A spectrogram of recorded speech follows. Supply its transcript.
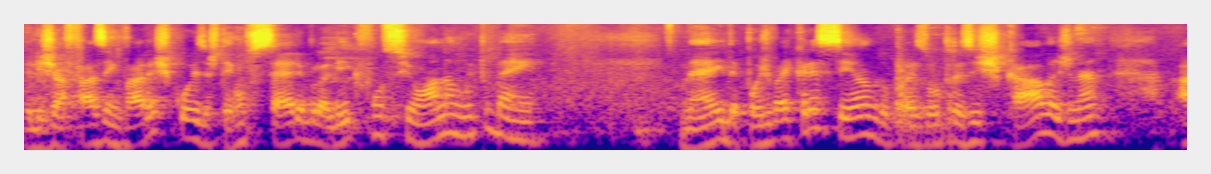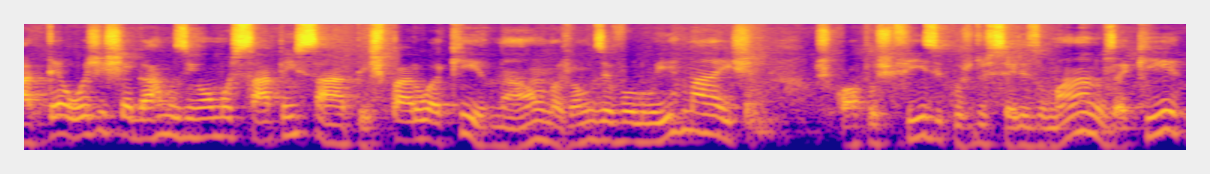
Eles já fazem várias coisas, tem um cérebro ali que funciona muito bem né? E depois vai crescendo para as outras escalas, né? Até hoje chegarmos em Homo sapiens sapiens. Parou aqui? Não, nós vamos evoluir mais. Os corpos físicos dos seres humanos aqui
